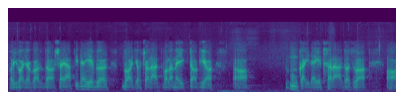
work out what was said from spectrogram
hogy vagy a gazda a saját idejéből, vagy a család valamelyik tagja a munkaidejét feláldozva a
